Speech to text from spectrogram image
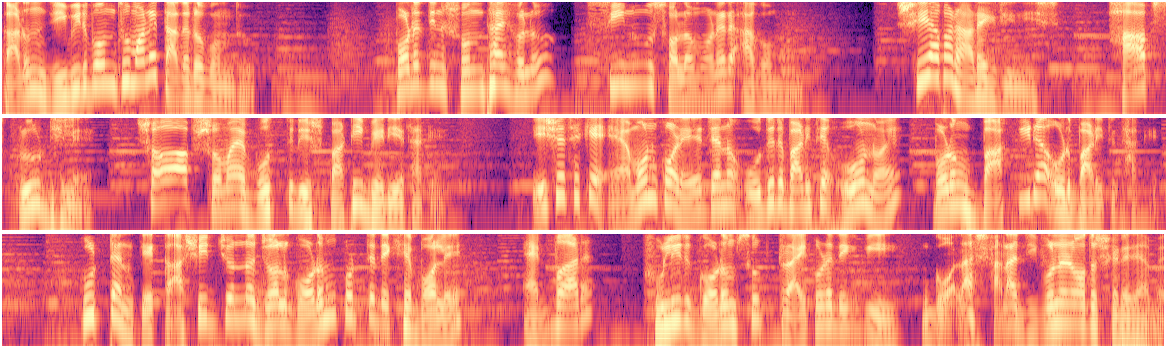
কারণ জিবির বন্ধু মানে তাদেরও বন্ধু। পরের দিন সন্ধ্যায় হলো সিনু সলমনের আগমন। সে আবার আরেক জিনিস, হাফ স্ক্রু ঢিলে, সব সময় বত্রিশ পাটি বেরিয়ে থাকে। এসে থেকে এমন করে যেন ওদের বাড়িতে ও নয়, বরং বাকিরা ওর বাড়িতে থাকে। কুট্টানকে কাশির জন্য জল গরম করতে দেখে বলে একবার ফুলির গরম স্যুপ ট্রাই করে দেখবি গলা সারা জীবনের মতো সেরে যাবে।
